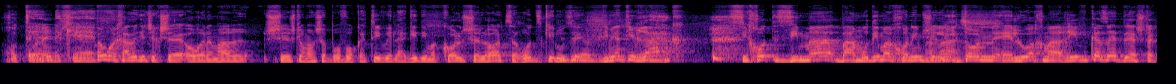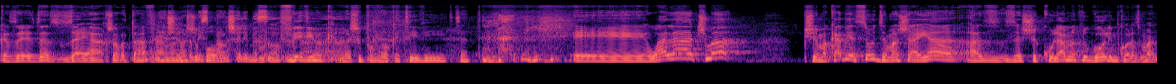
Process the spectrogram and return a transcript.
חותם בכיף. קודם כל אני חייב להגיד שכשאורן אמר שיש לו משהו פרובוקטיבי להגיד עם הקול שלו הצרוד, כאילו זה. דמיינתי רק שיחות זימה בעמודים האחרונים של. עיתון אה, לוח מעריב כזה, אתה יודע שאתה כזה, זה, זה היה עכשיו אתה. אני אשאיר את משהו המספר פה- שלי בסוף. בדיוק, משהו פרובוקטיבי קצת. אה. אה, וואלה, תשמע, כשמכבי עשו את זה, מה שהיה, אז זה שכולם נתנו גולים כל הזמן.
